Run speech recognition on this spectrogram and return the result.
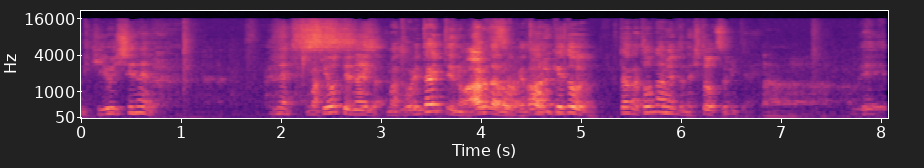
あの気負いしてないからねまあ気負ってないから。まあ取りたいっていうのはあるだろうけど。あるけどだからトーナメントの一つみたいな。あえー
